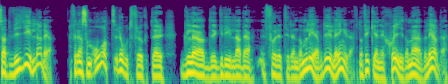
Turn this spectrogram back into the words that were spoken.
Så att vi gillar det. För den som åt rotfrukter glödgrillade förr i tiden, de levde ju längre. De fick energi, de överlevde.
